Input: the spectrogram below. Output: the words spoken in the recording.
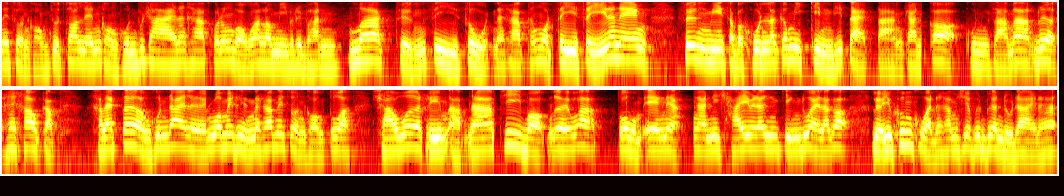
ในส่วนของจุดซ่อนเลนส์ของคุณผู้ชายนะครับ ก็ต้องบอกว่าเรามีผลิตภัณฑ์มากถึง 4 สูตรนะครับ ทั้งหมด 4 สีนั่นเอง ซึ่งมีสรรพคุณแล้วก็มีกลิ่นที่แตกต่างกัน ก็คุณสามารถเลือกให้เข้ากับคาแรคเตอร์ของคุณได้เลย รวมไปถึงนะครับในส่วนของตัวชาวเวอร์ครีมอาบน้ำที่บอกเลยว่า ตัวผมเองเนี่ยงานนี้ใช้ไปแล้วจริง ๆ ด้วย แล้วก็เหลืออยู่ครึ่งขวดนะครับไม่เชื่อเพื่อนๆดูได้นะฮะ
